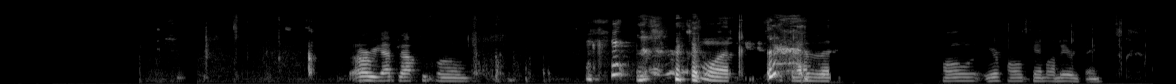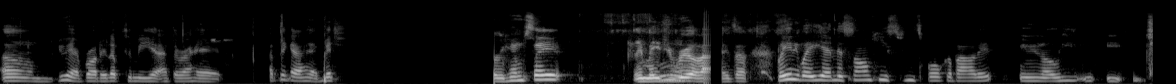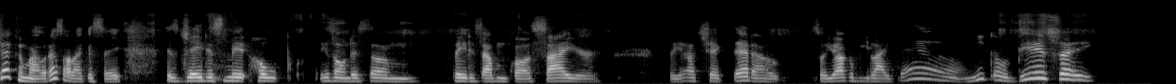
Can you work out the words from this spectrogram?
Sorry, I dropped the phone. Come on, phone earphones came out and everything. Um, you had brought it up to me after I had, I think I had mentioned heard him say it. It made you realize. Uh, but anyway, yeah, in this song, he he spoke about it. You know, he, he check him out. That's all I can say. It's Jaden Smith. Hope is on this um latest album called Syre. So y'all check that out. So y'all could be like, damn, Nico did say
